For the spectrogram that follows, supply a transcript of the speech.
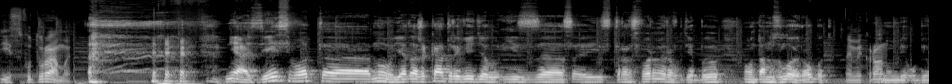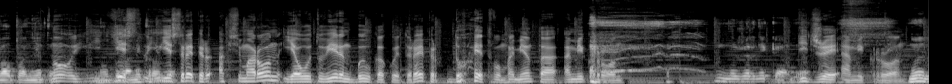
из Футурамы. Не, а здесь вот, э, ну, я даже кадры видел из, э, из трансформеров, где был, он там злой робот. Омикрон. Он убивал планеты. Ну, есть, есть рэпер Оксимарон, я вот уверен, был какой-то рэпер до этого момента Омикрон. Наверняка. Диджей Омикрон. Ну,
